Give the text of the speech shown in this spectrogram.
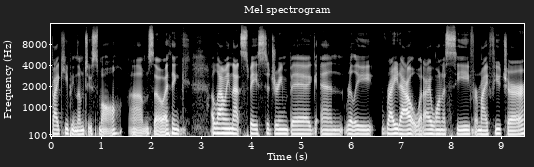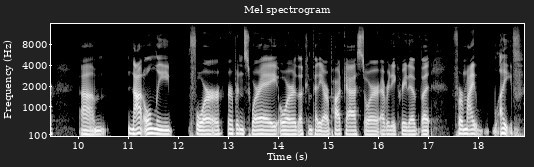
by keeping them too small. Um, so I think allowing that space to dream big and really write out what I want to see for my future, um, not only for Urban Soiree or the Confetti Hour podcast or Everyday Creative, but for my life.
